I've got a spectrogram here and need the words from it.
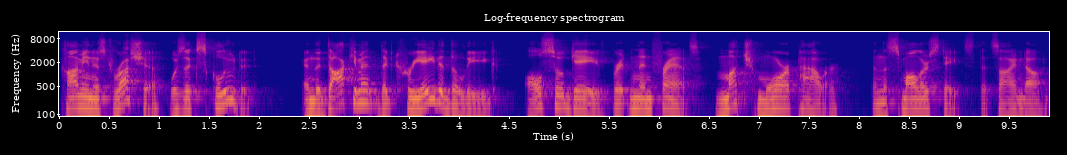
Communist Russia was excluded, and the document that created the League also gave Britain and France much more power than the smaller states that signed on.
